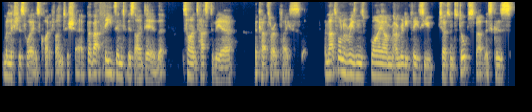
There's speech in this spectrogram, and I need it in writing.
malicious way, is quite fun to share. But that feeds into this idea that science has to be a, a cutthroat place. And that's one of the reasons why I'm, I'm really pleased you've chosen to talk to us about this, because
